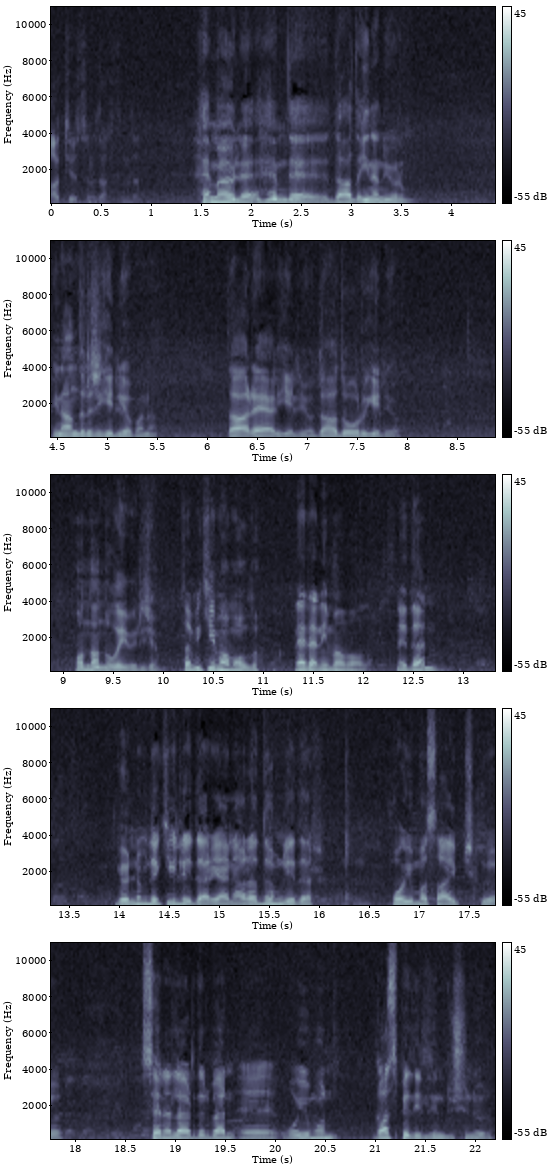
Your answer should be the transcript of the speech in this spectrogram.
atıyorsunuz aslında? Hem öyle hem de daha da inanıyorum. İnandırıcı geliyor bana. Daha reel geliyor, daha doğru geliyor. Ondan dolayı vereceğim. Tabii ki İmamoğlu. Neden İmamoğlu? Neden? Gönlümdeki lider yani aradığım lider. Oyuma sahip çıkıyor. Senelerdir ben e, oyumun gasp edildiğini düşünüyorum.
